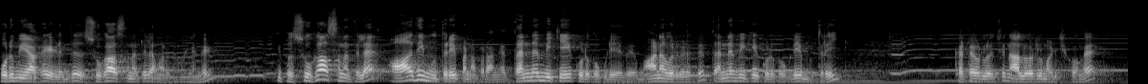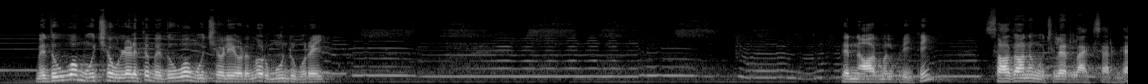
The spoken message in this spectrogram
பொறுமையாக எழுந்து சுகாசனத்தில் அமர்ந்து கொள்ளுங்கள். இப்போ சுகாசனத்தில் ஆதி முத்திரை பண்ண போகிறாங்க தன்னம்பிக்கையை கொடுக்கக்கூடியது. மாணவர்களுக்கு தன்னம்பிக்கை கொடுக்கக்கூடிய முத்திரை. கட்டவரில் வச்சு நாலு வரலும் அடிச்சுக்கோங்க. மெதுவாக மூச்சை உள்ளெழுத்து மெதுவாக மூச்சை வெளியே ஒரு மூன்று முறை. தென் நார்மல் ப்ரீத்திங் சாதாரண மூச்சில் ரிலாக்ஸாக இருங்க.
